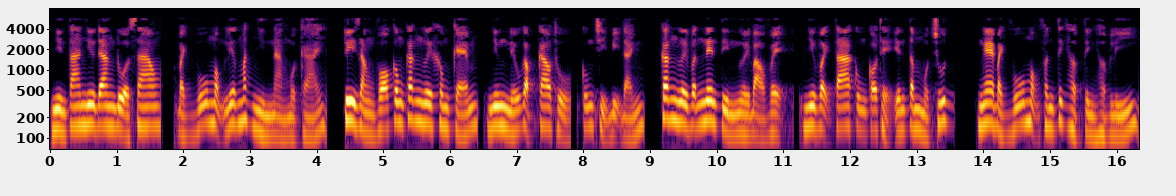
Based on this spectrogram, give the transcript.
nhìn ta như đang đùa sao, Bạch Vũ Mộng liếc mắt nhìn nàng một cái, tuy rằng võ công các ngươi không kém, nhưng nếu gặp cao thủ, cũng chỉ bị đánh, các ngươi vẫn nên tìm người bảo vệ, như vậy ta cũng có thể yên tâm một chút. Nghe Bạch Vũ Mộng phân tích hợp tình hợp lý,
